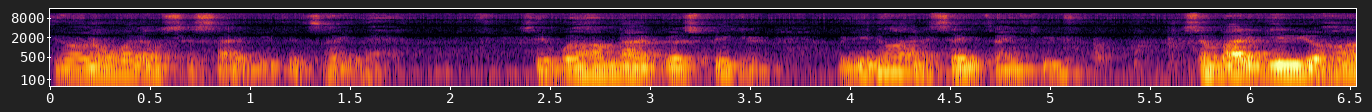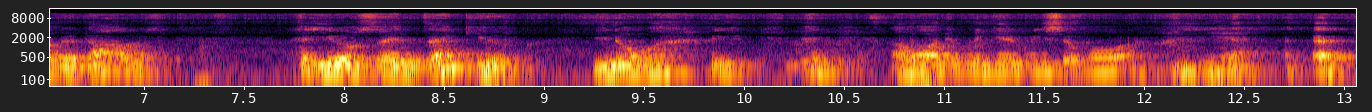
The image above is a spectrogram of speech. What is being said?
You don't know what else to say. You can say that. You say, well, I'm not a good speaker. Well, you know how to say thank you. Somebody give you a hundred dollars, and you don't say thank you. You know what? I want him to give me some more. Yeah,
